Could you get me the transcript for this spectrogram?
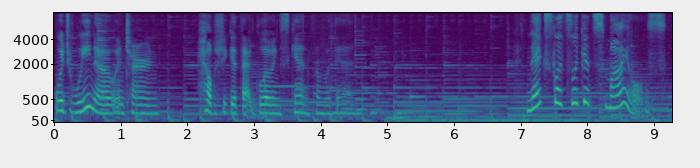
which we know in turn helps you get that glowing skin from within. Next, let's look at smiles.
